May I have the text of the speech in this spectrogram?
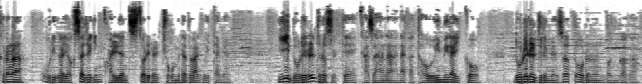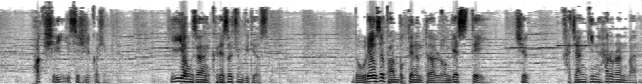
그러나 우리가 역사적인 관련 스토리를 조금이라도 알고 있다면 이 노래를 들었을 때 가사 하나하나가 더 의미가 있고 노래를 들으면서 떠오르는 뭔가가 확실히 있으실 것입니다. 이 영상은 그래서 준비되었습니다. 노래에서 반복되는 더 롱게스트 데이, 즉 가장 긴 하루란 말은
